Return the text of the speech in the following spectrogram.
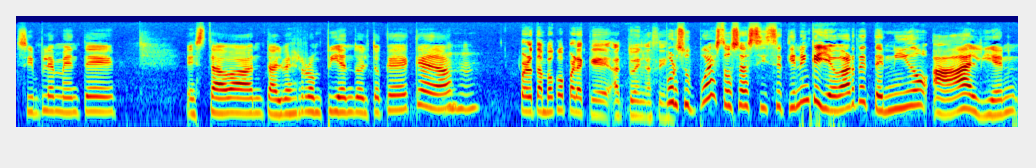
simplemente estaban tal vez rompiendo el toque de queda. Pero tampoco para que actúen así. Por supuesto, o sea, si se tienen que llevar detenido a alguien,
